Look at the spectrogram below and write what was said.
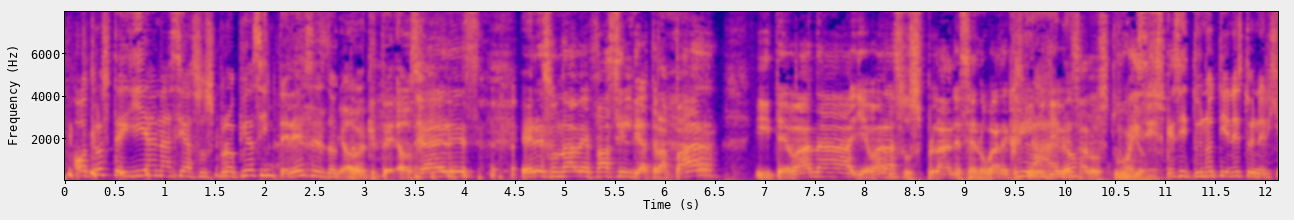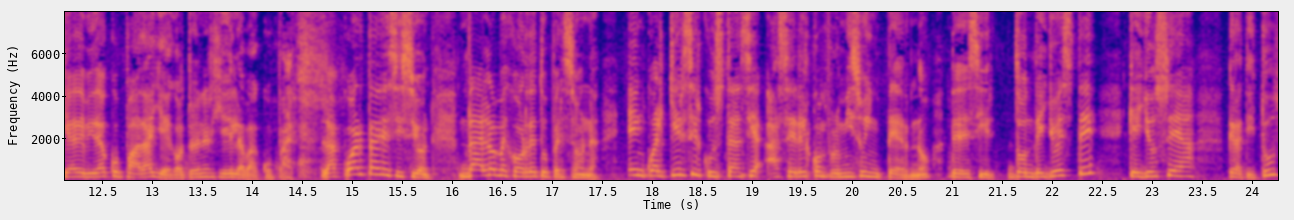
otros te guían hacia sus propios intereses, doctor. O, que te- o sea, eres, eres un ave fácil de atrapar y te van a llevar a sus planes en lugar de que tú los lleves a los tuyos. Pues es que si tú no tienes tu energía de vida ocupada, llega otra energía y la va a ocupar. La cuarta decisión, da lo mejor de tu persona. En cualquier circunstancia, hacer el compromiso interno de decir, donde yo esté, que yo sea gratitud,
